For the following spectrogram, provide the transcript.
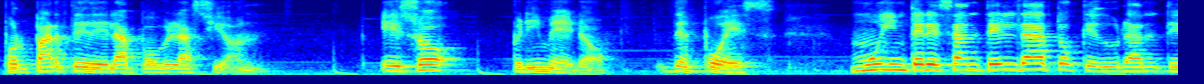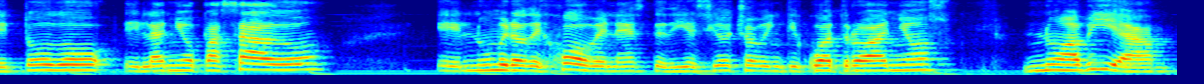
por parte de la población. Eso primero. Después, muy interesante el dato que durante todo el año pasado el número de jóvenes de 18 a 24 años no había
